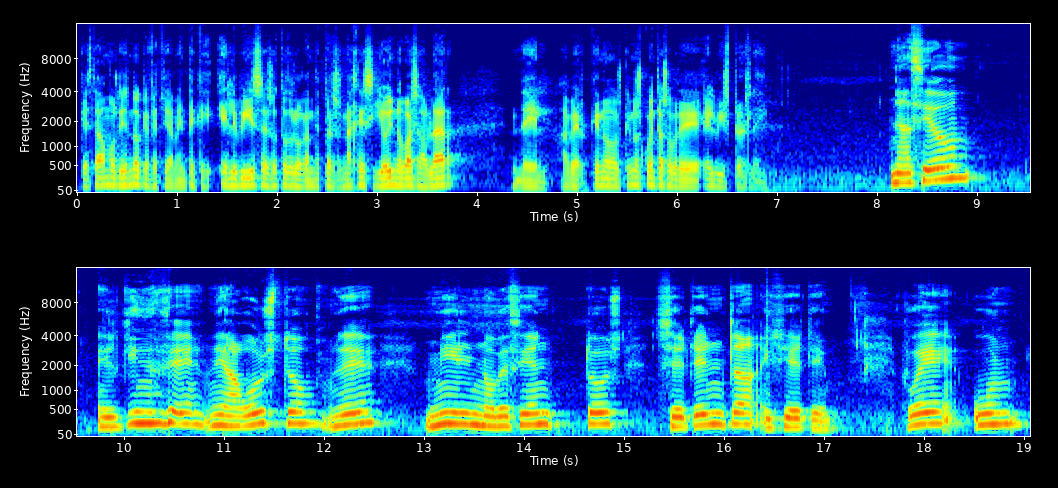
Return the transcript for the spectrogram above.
que estábamos diciendo que efectivamente que Elvis es otro de los grandes personajes y hoy no vas a hablar de él. A ver, ¿qué nos, qué nos cuentas sobre Elvis Presley? Nació el 15 de agosto de 1977. Fue un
